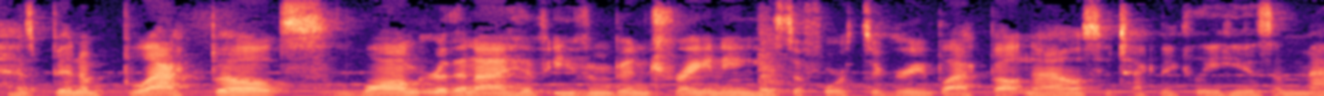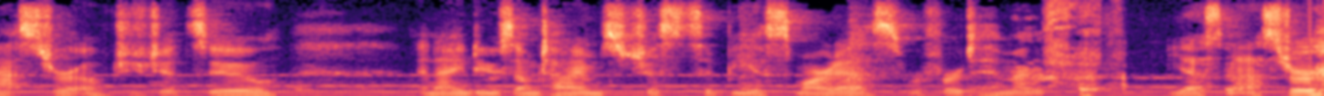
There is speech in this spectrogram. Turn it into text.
has been a black belt longer than I have even been training. He's a fourth degree black belt now, so technically he is a master of jiu-jitsu. And I do sometimes just to be a smartass refer to him as yes master.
